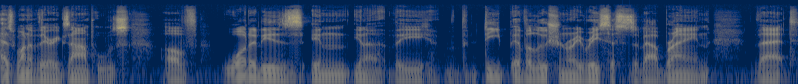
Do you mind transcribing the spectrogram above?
as one of their examples of what it is in you know the deep evolutionary recesses of our brain that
